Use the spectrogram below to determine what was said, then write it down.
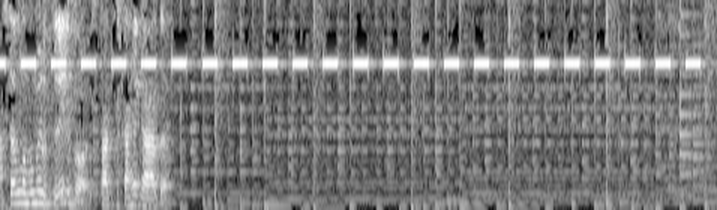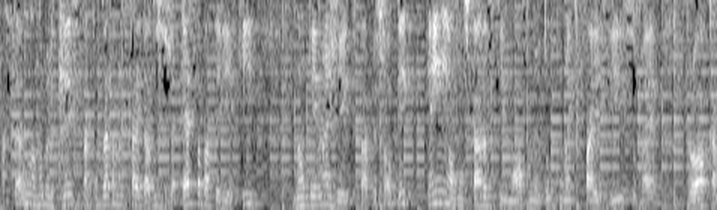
A célula número 3 ó, está descarregada. Célula número 3 está completamente descarregada, ou seja, essa bateria aqui não tem mais jeito, tá pessoal? Tem, tem alguns caras que mostram no YouTube como é que faz isso, é, troca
